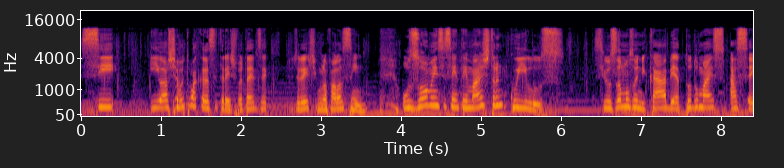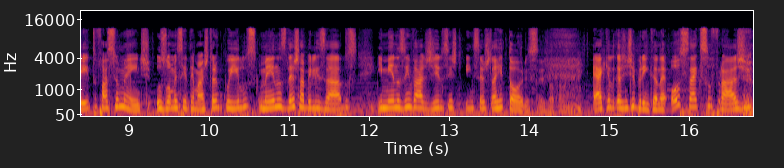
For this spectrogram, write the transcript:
se. E eu achei muito bacana esse trecho, vou até dizer direitinho. Ela fala assim: os homens se sentem mais tranquilos. Se usamos o niqab, é tudo mais aceito facilmente. Os homens se sentem mais tranquilos, menos destabilizados e menos invadidos em, seus territórios. Exatamente. É aquilo que a gente brinca, né? O sexo frágil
